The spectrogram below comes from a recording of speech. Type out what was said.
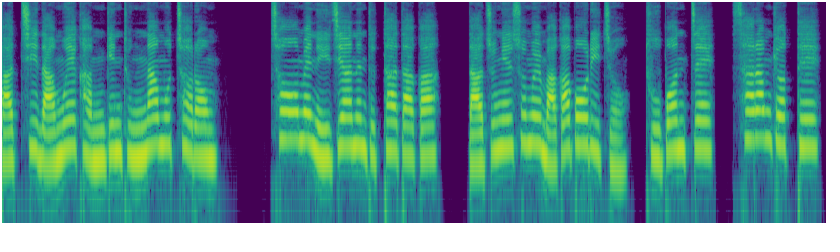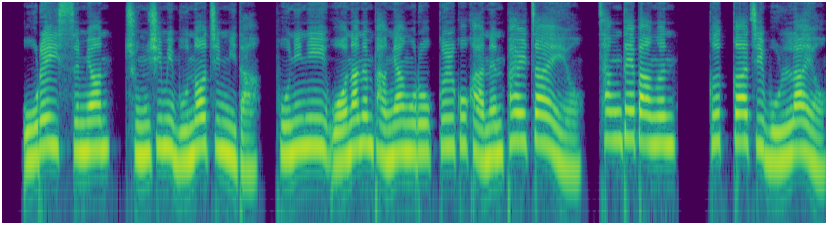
마치 나무에 감긴 등나무처럼 처음엔 의지하는 듯 하다가 나중엔 숨을 막아버리죠. 두 번째, 사람 곁에 오래 있으면 중심이 무너집니다. 본인이 원하는 방향으로 끌고 가는 팔자예요. 상대방은 끝까지 몰라요.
